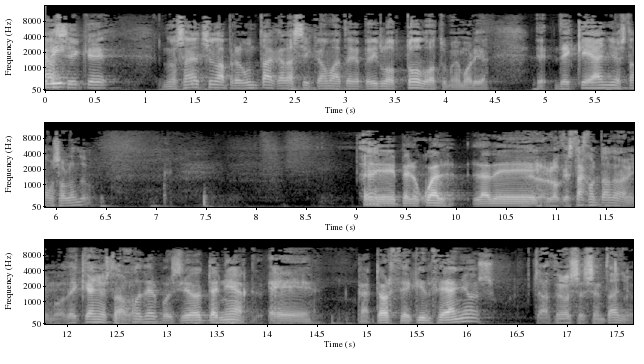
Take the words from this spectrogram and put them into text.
heavy. sí que nos han hecho una pregunta que ahora sí que vamos a tener que pedirlo todo a tu memoria. ¿De, de qué año estamos hablando? Eh, ¿Pero cuál? La de. De Lo que estás contando ahora mismo. ¿De qué año hablando? Joder, pues yo tenía eh, 14, 15 años. O sea, hace unos 60 años.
